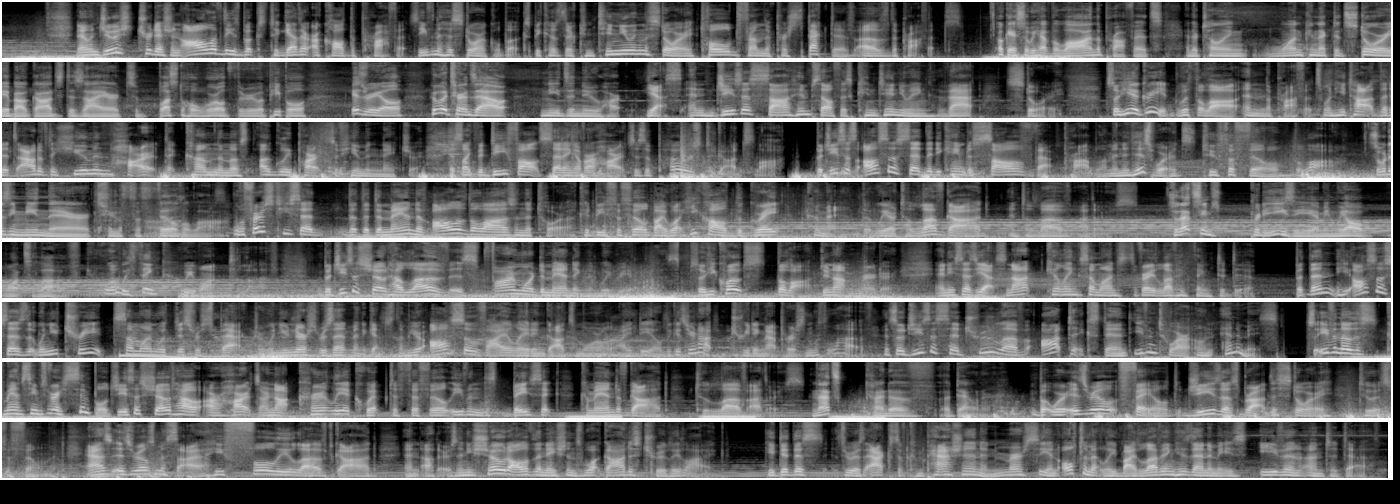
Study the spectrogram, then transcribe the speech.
Now, in Jewish tradition, all of these books together are called the prophets, even the historical books, because they're continuing the story told from the perspective of the prophets. Okay, so we have the law and the prophets, and they're telling one connected story about God's desire to bless the whole world through a people, Israel, who it turns out needs a new heart. Yes, and Jesus saw himself as continuing that story. So he agreed with the law and the prophets when he taught that it's out of the human heart that come the most ugly parts of human nature. It's like the default setting of our hearts is opposed to God's law. But Jesus also said that he came to solve that problem, and in his words, to fulfill the law. So, what does he mean there to fulfill the law? Well, first, he said that the demand of all of the laws in the Torah could be fulfilled by what he called the Great Command that we are to love God and to love others. So, that seems pretty easy. I mean, we all want to love. Well, we think we want to love. But Jesus showed how love is far more demanding than we realize. So he quotes the law do not murder. And he says, yes, not killing someone is a very loving thing to do. But then he also says that when you treat someone with disrespect or when you nurse resentment against them, you're also violating God's moral ideal because you're not treating that person with love. And so Jesus said true love ought to extend even to our own enemies. So even though this command seems very simple, Jesus showed how our hearts are not currently equipped to fulfill even this basic command of God to love others. And that's kind of a downer. But where Israel failed, Jesus brought this story to its fulfillment. As Israel's Messiah, he fully loved God and others, and he showed all of the nations what God is truly like. He did this through his acts of compassion and mercy, and ultimately by loving his enemies even unto death.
